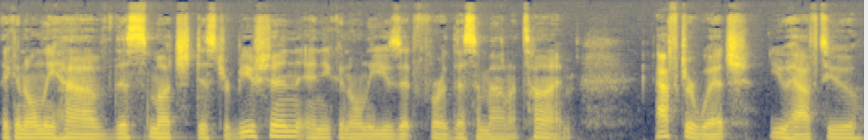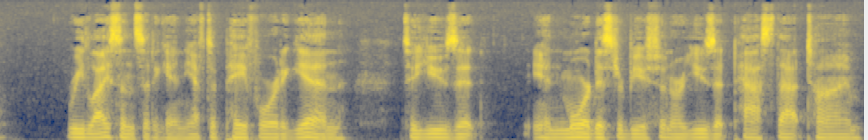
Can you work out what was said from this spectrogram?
They can only have this much distribution and you can only use it for this amount of time. After which you have to relicense it again. You have to pay for it again to use it in more distribution or use it past that time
